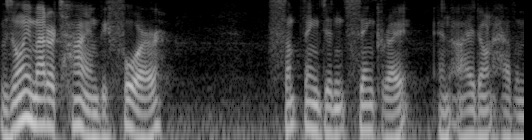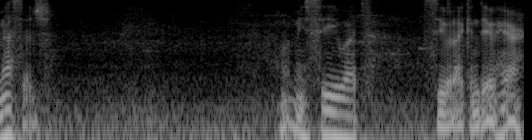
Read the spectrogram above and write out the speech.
It was only a matter of time before something didn't sync right and I don't have a message. Let me see what, see what I can do here.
